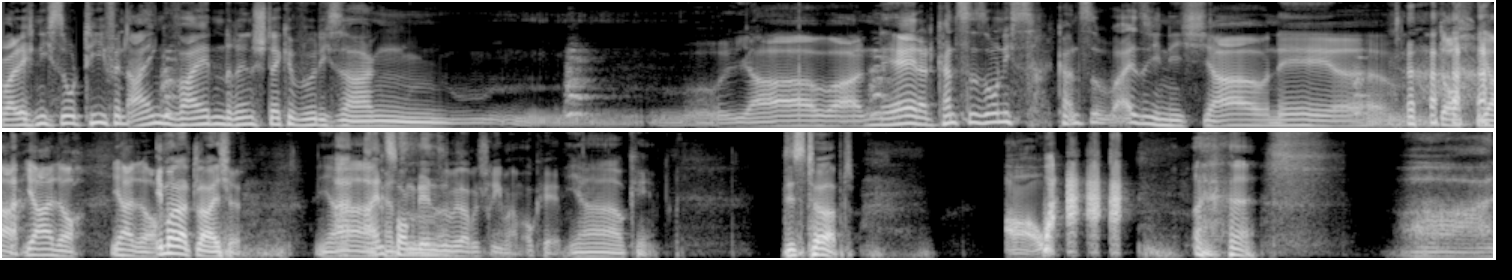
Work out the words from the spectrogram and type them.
Weil ich nicht so tief in Eingeweiden drin stecke, würde ich sagen, ja, aber nee, das kannst du so nicht, kannst du, weiß ich nicht, ja, nee, äh, doch, ja, ja, doch, ja, doch. Immer das Gleiche. Ja, Äh, ein Song, du den sie wieder beschrieben haben. Okay. Ja, okay. Disturbed. Oh, wa- Boah,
